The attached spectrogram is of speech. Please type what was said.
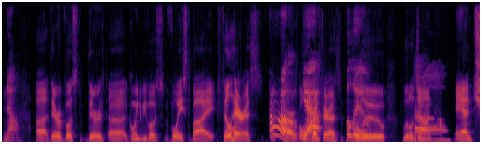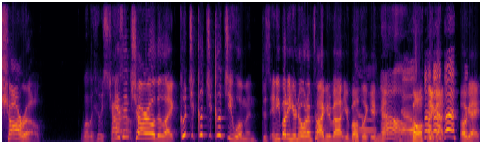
No. Uh, they're voiced, they're uh, going to be voiced, voiced by Phil Harris, Oh, our old yeah. friend Ferris, Baloo. Little John, Oh. and Charo. What was who's Charo? Isn't Charo the like coochie coochie coochie woman? Does anybody here know what I'm talking about? You're both No. looking. no. Oh my god. Okay.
